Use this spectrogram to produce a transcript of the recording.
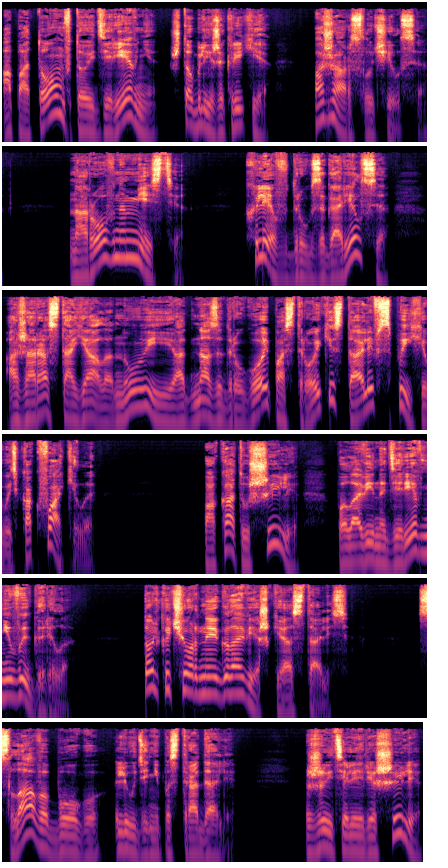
А потом в той деревне, что ближе к реке, пожар случился. На ровном месте. Хлев вдруг загорелся, а жара стояла, ну и одна за другой постройки стали вспыхивать, как факелы — Пока тушили, половина деревни выгорела. Только черные головешки остались. Слава богу, люди не пострадали. Жители решили,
